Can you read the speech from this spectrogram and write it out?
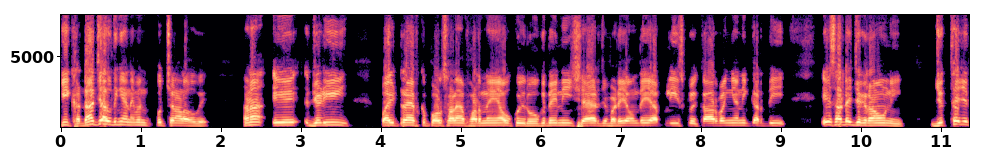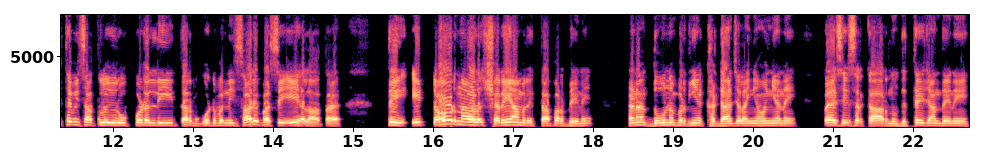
ਕੀ ਖੱਡਾਂ ਚੱਲਦੀਆਂ ਨੇ ਮੈਨੂੰ ਪੁੱਛਣ ਵਾਲਾ ਹੋਵੇ। ਹਨਾ ਇਹ ਜਿਹੜੀ ਭਾਈ ਟ੍ਰੈਫਿਕ ਪੁਲਿਸ ਵਾਲਿਆਂ ਫੜਨੇ ਆ ਉਹ ਕੋਈ ਰੋਕਦੇ ਨਹੀਂ ਸ਼ਹਿਰ 'ਚ ਬੜੇ ਆਉਂਦੇ ਆ ਪੁਲਿਸ ਕੋਈ ਕਾਰਵਾਈਆਂ ਨਹੀਂ ਕਰਦੀ ਇਹ ਸਾਡੇ ਜਗਰਾਉਂ ਨਹੀਂ। ਜਿੱਥੇ ਜਿੱਥੇ ਵੀ ਸਤਲੁਜ ਰੋਪੜ ਲਈ ਧਰਮਕੋਟ ਬੰਨੀ ਸਾਰੇ ਪਾਸੇ ਇਹ ਹਾਲਾਤ ਹੈ ਤੇ ਇਹ ਟੌੜ ਨਾਲ ਸ਼ਰੇਆਮ ਰੇਤਾ ਭਰਦੇ ਨੇ। ਹਨਾ ਦੋ ਨੰਬਰ ਦੀਆਂ ਖੱਡਾਂ ਚਲਾਈਆਂ ਹੋਈਆਂ ਨੇ। ਪੈਸੇ ਸਰਕਾਰ ਨੂੰ ਦਿੱਤੇ ਜਾਂਦੇ ਨੇ,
